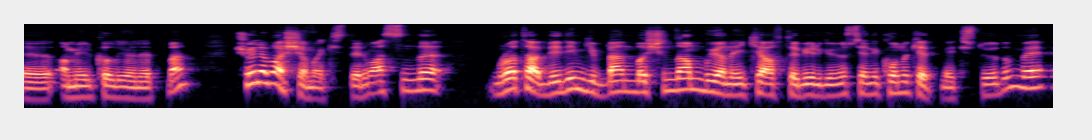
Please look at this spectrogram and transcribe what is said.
e, Amerikalı yönetmen. Şöyle başlamak isterim. Aslında Murat abi dediğim gibi ben başından bu yana iki hafta bir günü seni konuk etmek istiyordum ve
